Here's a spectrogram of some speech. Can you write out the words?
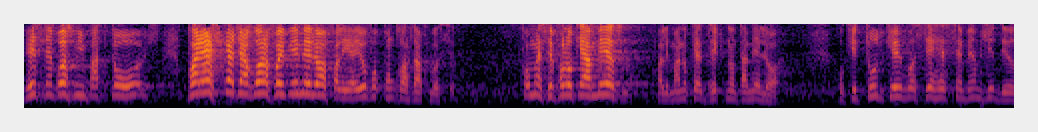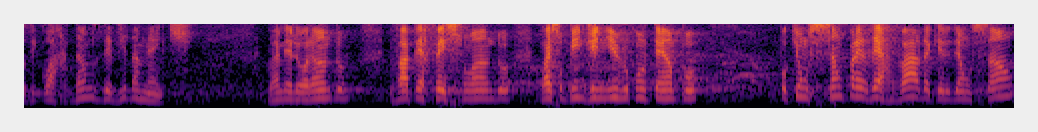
esse negócio me impactou hoje. Parece que a de agora foi bem melhor. Eu falei, aí eu vou concordar com você. Falei, mas você falou que é a mesma. Falei, mas não quer dizer que não está melhor. Porque tudo que eu e você recebemos de Deus e guardamos devidamente, vai melhorando, vai aperfeiçoando, vai subindo de nível com o tempo. Porque unção preservada que ele deu unção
